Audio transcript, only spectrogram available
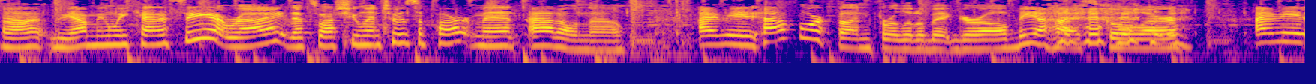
Uh, yeah, I mean, we kind of see it, right? That's why she went to his apartment. I don't know. I mean, Have more fun for a little bit, girl. Be a high schooler. I mean,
